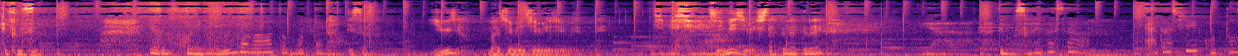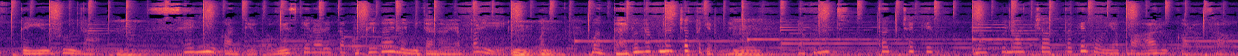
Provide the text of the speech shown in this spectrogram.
けどさ。いやでもこれでいいんだなと思ったらだってさ言うじゃん。真面目ジメジメって。ジメジメジメジメしたくなくない、いやーでもそれがさ、うん。正しいことっていう風な先入観っていうか植え付けられた固定概念みたいなのはやっぱり、うんうん。まあ、まあだいぶなくなっちゃったけどね、うん。うんなくなっちゃったっちゃけなくなっちゃったけどやっぱあるからさ。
